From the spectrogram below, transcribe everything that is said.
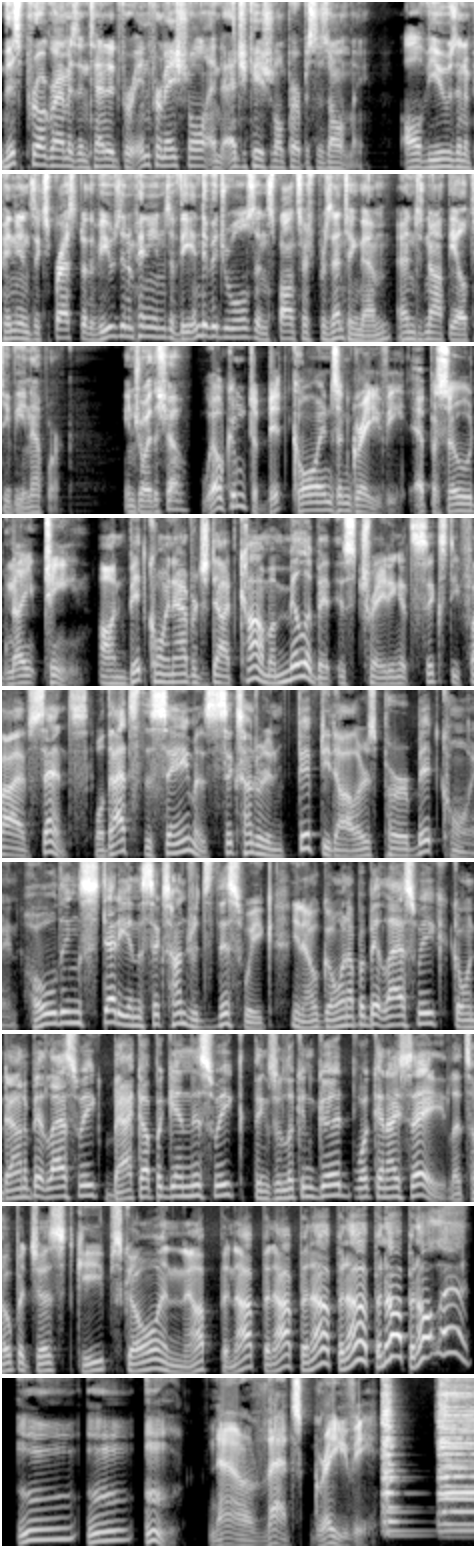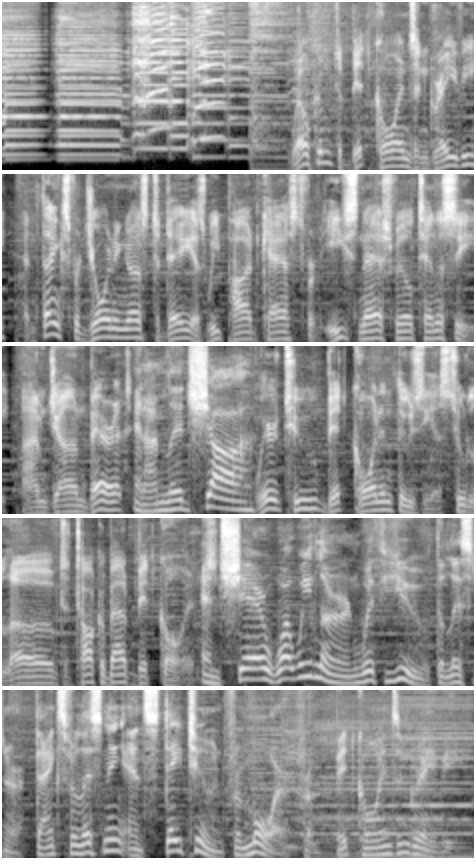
This program is intended for informational and educational purposes only. All views and opinions expressed are the views and opinions of the individuals and sponsors presenting them, and not the LTB network. Enjoy the show. Welcome to Bitcoins and Gravy, episode 19. On BitcoinAverage.com, a millibit is trading at 65 cents. Well, that's the same as $650 per Bitcoin. Holding steady in the 600s this week. You know, going up a bit last week, going down a bit last week, back up again this week. Things are looking good. What can I say? Let's hope it just keeps going up and up and up and up and up and up and all that. Mmm, mmm, mmm. Now that's gravy. Welcome to Bitcoins and Gravy, and thanks for joining us today as we podcast from East Nashville, Tennessee. I'm John Barrett. And I'm Lij Shaw. We're two Bitcoin enthusiasts who love to talk about Bitcoins. And share what we learn with you, the listener. Thanks for listening, and stay tuned for more from Bitcoins and Gravy.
